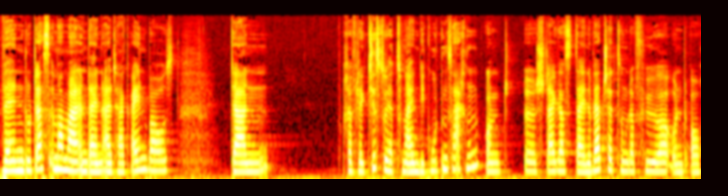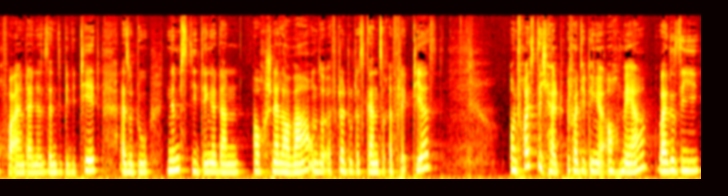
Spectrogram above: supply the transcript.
Wenn du das immer mal in deinen Alltag einbaust, dann reflektierst du ja zum einen die guten Sachen und äh, steigerst deine Wertschätzung dafür und auch vor allem deine Sensibilität. Also du nimmst die Dinge dann auch schneller wahr, umso öfter du das Ganze reflektierst und freust dich halt über die Dinge auch mehr, weil du sie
